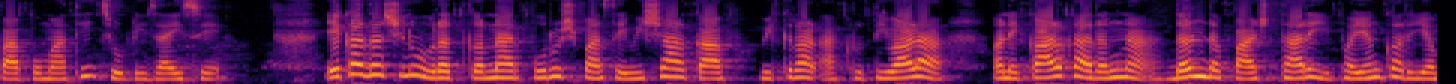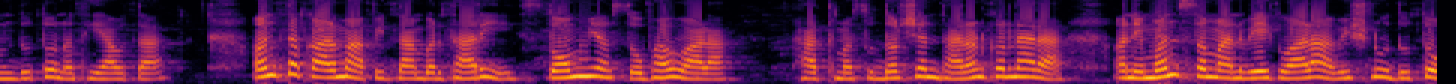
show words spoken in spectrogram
પાપોમાંથી છૂટી જાય છે. એકાદશીનું વ્રત કરનાર પુરુષ પાસે વિશાળ કાફ, વિકરાળ આકૃતિવાળા અને કાળકા રંગના દંડ પાશધારી ભયંકર યમદૂતો નથી આવતા. અંતકાળમાં પિત્તાંબરધારી સૌમ્ય સ્વભાવવાળા હાથમાં સુદર્શન ધારણ કરનારા અને મન સમાન વેગવાળા વિષ્ણુ દૂતો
